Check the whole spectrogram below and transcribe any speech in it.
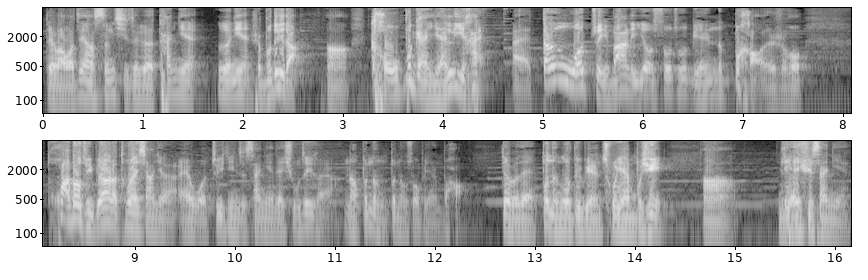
对吧？我这样升起这个贪念、恶念是不对的啊！口不敢言利害，哎，当我嘴巴里要说出别人的不好的时候。话到嘴边了，突然想起来，哎，我最近这三年在修这个呀，那不能不能说别人不好，对不对？不能够对别人出言不逊啊！连续三年，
